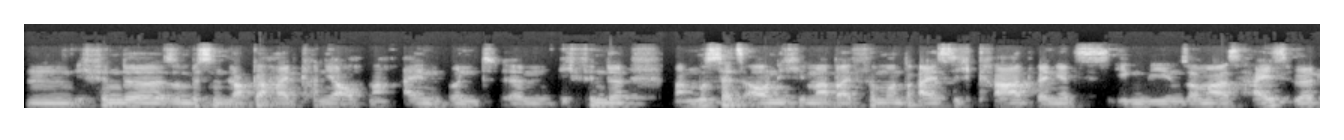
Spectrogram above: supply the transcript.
mh, hm, ich finde, so ein bisschen Lockerheit kann ja auch mal rein. Und ähm, ich finde, man muss jetzt auch nicht immer bei 35 Grad, wenn jetzt irgendwie im Sommer es heiß wird,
